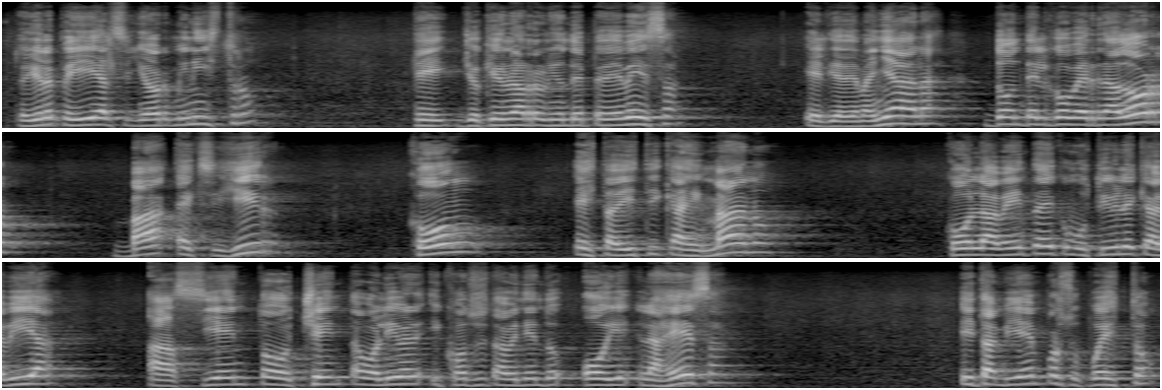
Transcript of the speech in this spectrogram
Entonces yo le pedí al señor ministro que yo quiero una reunión de PDVSA el día de mañana, donde el gobernador va a exigir con estadísticas en mano, con la venta de combustible que había a 180 bolívares y cuánto se está vendiendo hoy en la GESA. Y también, por supuesto,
